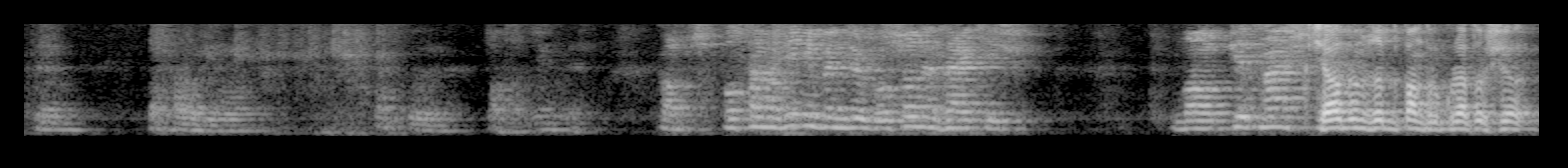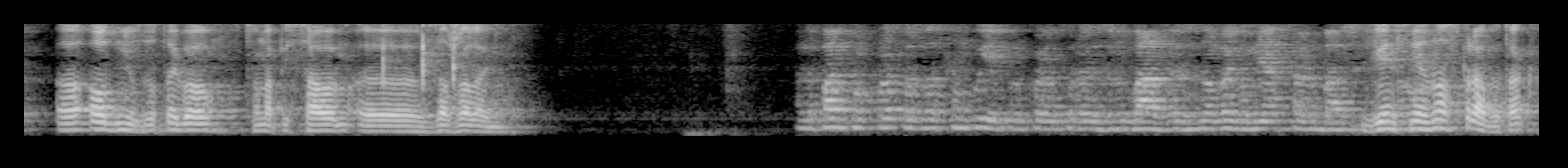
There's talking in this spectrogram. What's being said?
w tym postanowieniu, o którym mowa. Dziękuję. Dobrze. Postanowienie będzie ogłoszone za jakieś no 15. Chciałbym, żeby pan prokurator się odniósł do tego, co napisałem w zażaleniu. Ale pan prokurator zastępuje prokuraturę z Lubawy, z Nowego Miasta Lubawskiego. Więc nie zna sprawy, tak?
